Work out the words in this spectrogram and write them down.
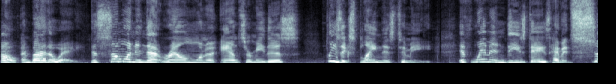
Oh, and by the way, does someone in that realm want to answer me this? Please explain this to me. If women these days have it so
